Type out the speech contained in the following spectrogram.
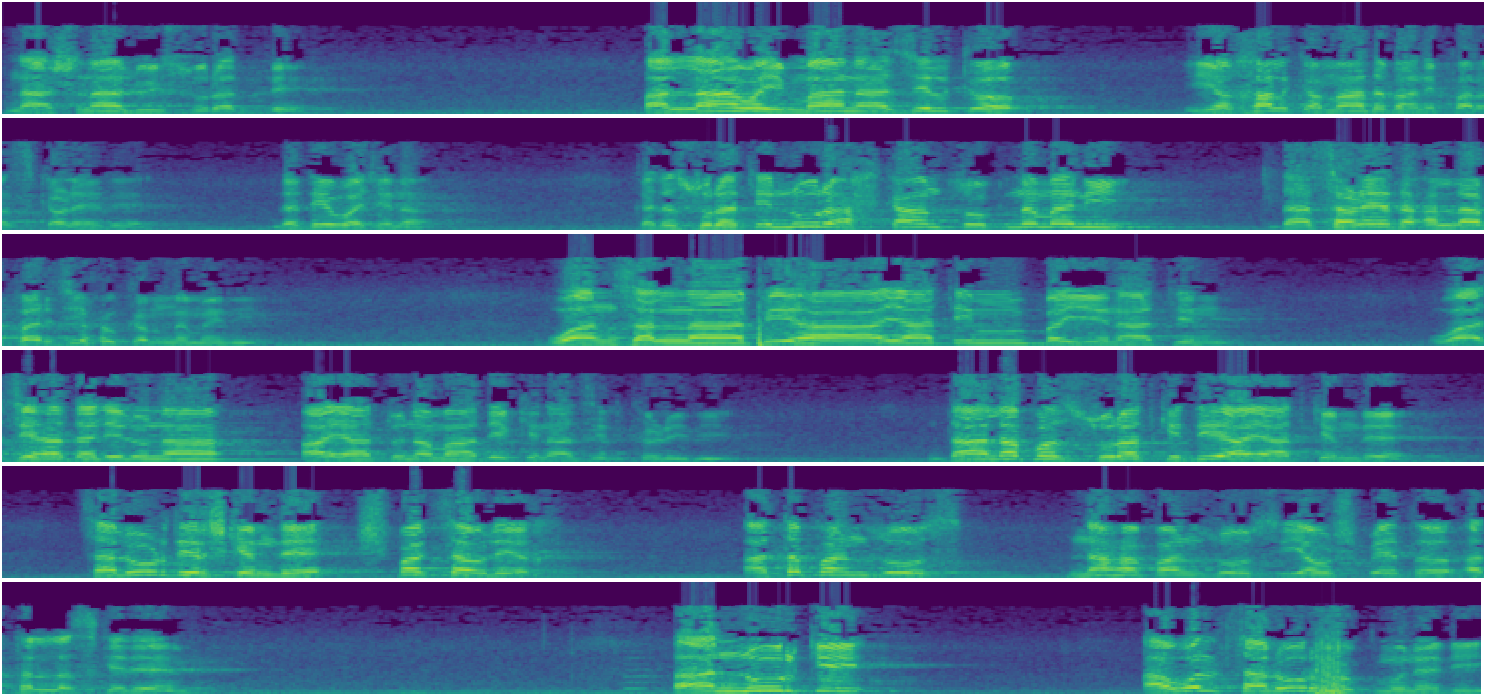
ناشنا لوی صورت دی الله وای ما نازل ک یا خلق ما د باندې فرض کړي دي د دې وجنه کله سورته نور احکام څوک نه مانی دا سړی د الله فرضي حکم نه مانی وانزلنا فيها آيات بينات واضح دلیلنا آیاتنا ما دې کې نازل کړې دي دا لفظ صورت کې دی آیات کې هم دی څلور دیرش کې هم دی شپږ څولېخ اته پنځوس نه پنځوس یو شپې ته اتلس کې دی ان نور کې اول څلور حکمونه دي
